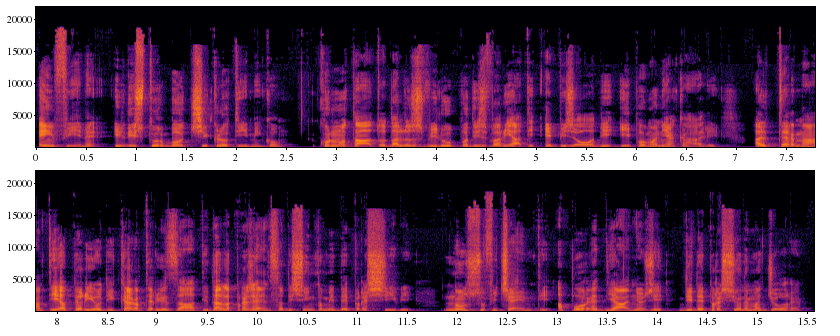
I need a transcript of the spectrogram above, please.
E infine il disturbo ciclotimico, connotato dallo sviluppo di svariati episodi ipomaniacali, alternati a periodi caratterizzati dalla presenza di sintomi depressivi, non sufficienti a porre diagnosi di depressione maggiore.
